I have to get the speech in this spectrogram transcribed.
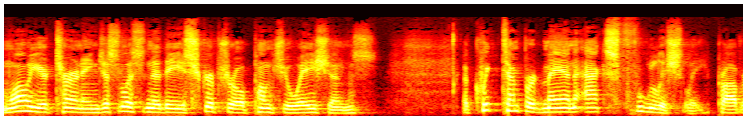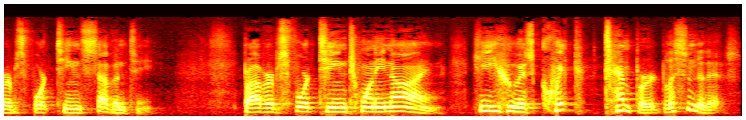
And while you're turning, just listen to these scriptural punctuations. A quick tempered man acts foolishly, Proverbs 14 17. Proverbs 14 29. He who is quick tempered, listen to this,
